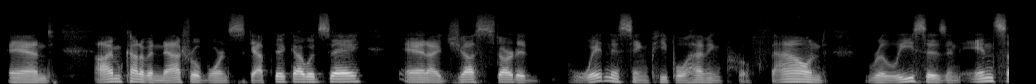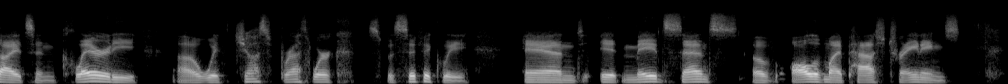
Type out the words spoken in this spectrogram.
And i'm kind of a natural born skeptic i would say. And I just started witnessing people having profound releases and insights and clarity uh, with just breath work specifically. And it made sense of all of my past trainings,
